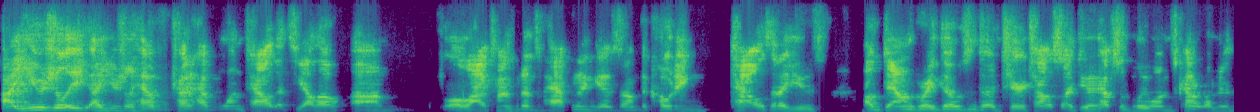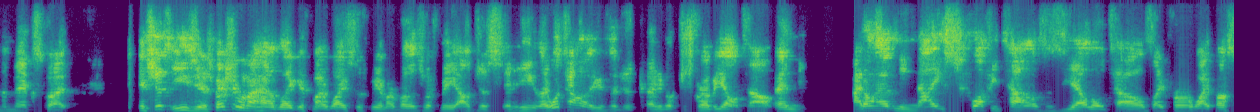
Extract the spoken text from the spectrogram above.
I usually I usually have try to have one towel that's yellow. Um, a lot of times what ends up happening is um, the coating towels that I use, I'll downgrade those into interior towels. So I do have some blue ones kind of running in the mix, but it's just easier, especially when I have like if my wife's with me or my brother's with me, I'll just and he like what towel I use? I just I go just grab a yellow towel, and I don't have any nice fluffy towels as yellow towels like for a wipe off.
